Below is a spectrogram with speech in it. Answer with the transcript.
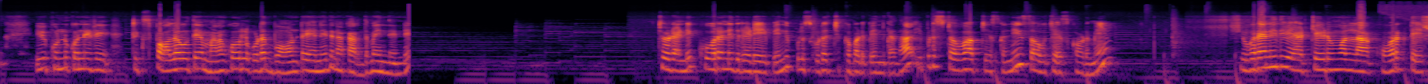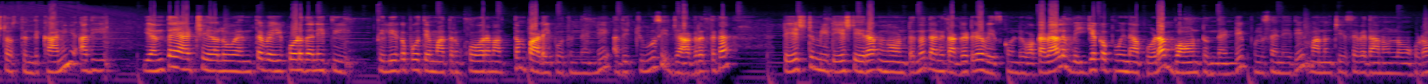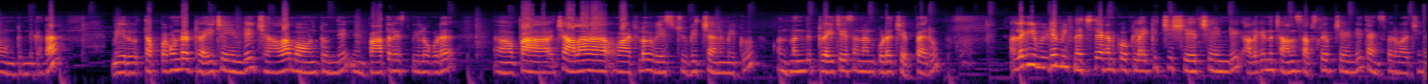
ఇవి కొన్ని కొన్ని ట్రిక్స్ ఫాలో అవుతే మన కూరలు కూడా బాగుంటాయి అనేది నాకు అర్థమైందండి. చూడండి కూర అనేది రెడీ అయిపోయింది. పులుసు కూడా చిక్కబడిపోయింది కదా. ఇప్పుడు స్టవ్ ఆఫ్ చేసుకొని సర్వ్ చేసుకోవడమే. షుగర్ అనేది యాడ్ చేయడం వల్ల కూరకు టేస్ట్ వస్తుంది. కానీ అది ఎంత యాడ్ చేయాలో ఎంత వేయకూడదనేది తెలియకపోతే మాత్రం కూర మొత్తం పాడైపోతుందండి. అది చూసి జాగ్రత్తగా టేస్ట్ మీ టేస్ట్ ఏ రకంగా ఉంటుందో దానికి తగ్గట్టుగా వేసుకోండి. ఒకవేళ వెయ్యకపోయినా కూడా బాగుంటుందండి. పులుసు అనేది మనం చేసే విధానంలో కూడా ఉంటుంది కదా. మీరు తప్పకుండా ట్రై చేయండి. చాలా బాగుంటుంది. నేను పాత రెసిపీలో కూడా పా చాలా వాటిలో వేసి చూపించాను మీకు. కొంతమంది ట్రై చేశానని కూడా చెప్పారు. అలాగే ఈ వీడియో మీకు నచ్చితే కనుక ఒక లైక్ ఇచ్చి షేర్ చేయండి. అలాగే నా ఛానల్ సబ్స్క్రైబ్ చేయండి. Thanks for watching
